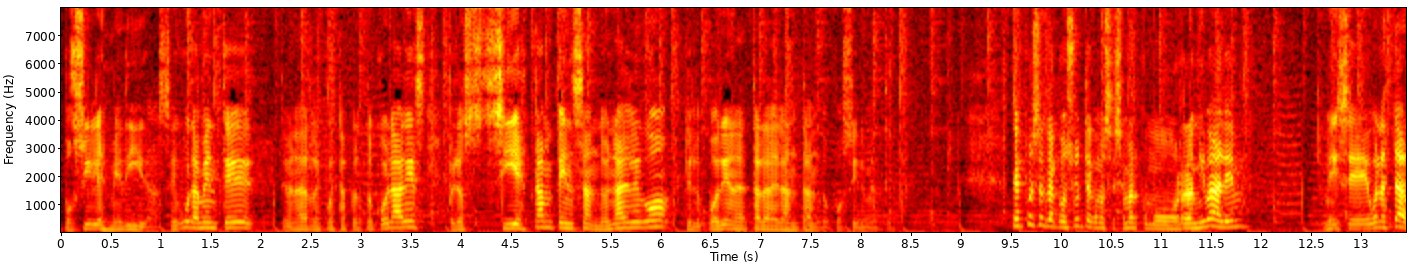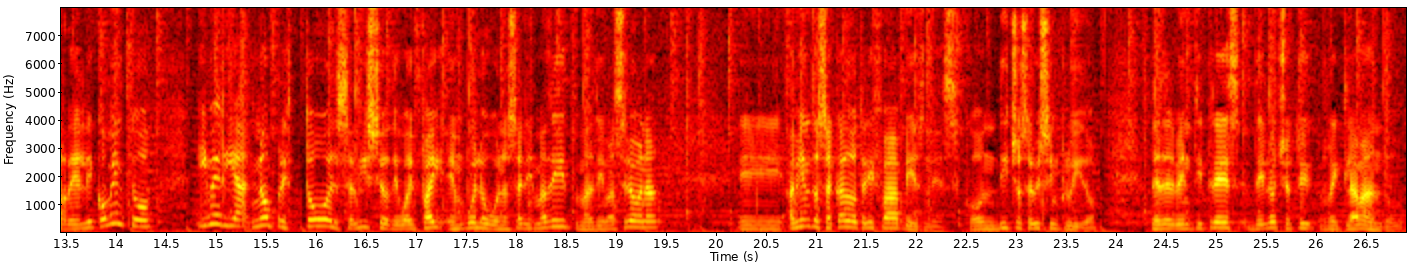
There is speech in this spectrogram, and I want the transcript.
posibles medidas. Seguramente te van a dar respuestas protocolares, pero si están pensando en algo, te lo podrían estar adelantando posiblemente. Después otra consulta, como se llama como Rami Valen. Me dice, buenas tardes, le comento, Iberia no prestó el servicio de Wi-Fi en vuelo Buenos Aires-Madrid, Madrid-Barcelona, eh, habiendo sacado tarifa business, con dicho servicio incluido. Desde el 23 del 8 estoy reclamando.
